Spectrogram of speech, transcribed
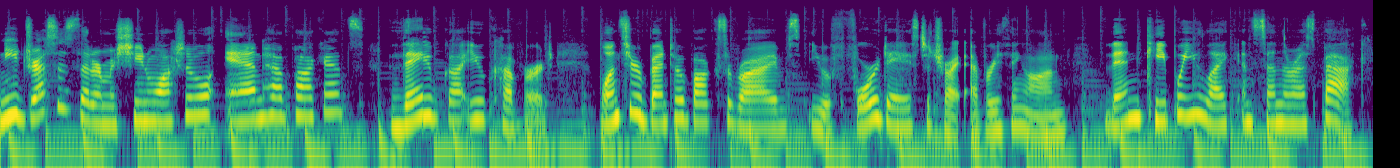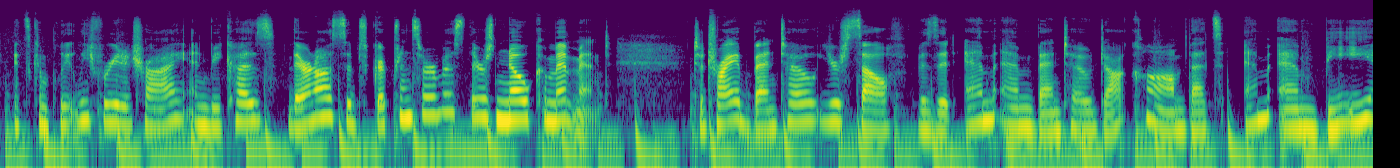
Need dresses that are machine washable and have pockets? They've got you covered. Once your bento box arrives, you have four days to try everything on. Then keep what you like and send the rest back. It's completely free to try, and because they're not a subscription service, there's no commitment. To try a bento yourself, visit mmbento.com. That's M M B E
